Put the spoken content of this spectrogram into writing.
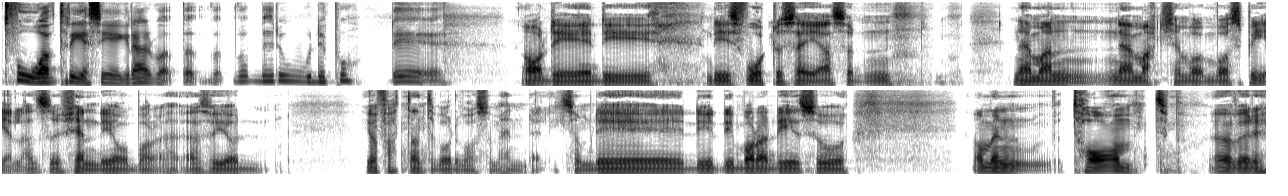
Två av tre segrar. Vad, vad, vad beror det på? Det, Ja, det, det, det är svårt att säga. Alltså, när, man, när matchen var, var spelad så kände jag bara... Alltså jag, jag fattar inte vad det var som hände. Liksom. Det, det, det är bara det är så ja, men, tamt över,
